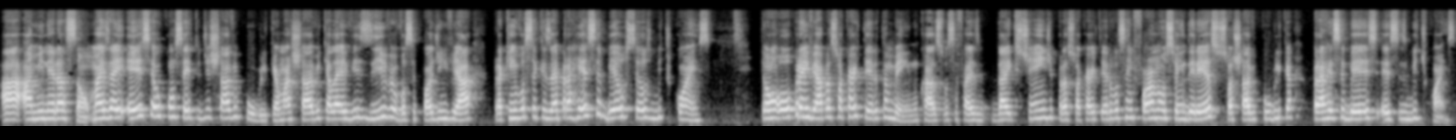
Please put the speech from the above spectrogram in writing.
à, à mineração. Mas aí, esse é o conceito de chave pública, é uma chave que ela é visível, você pode enviar para quem você quiser para receber os seus bitcoins. Então, ou para enviar para sua carteira também. No caso, você faz da exchange para sua carteira, você informa o seu endereço, sua chave pública para receber esses bitcoins.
